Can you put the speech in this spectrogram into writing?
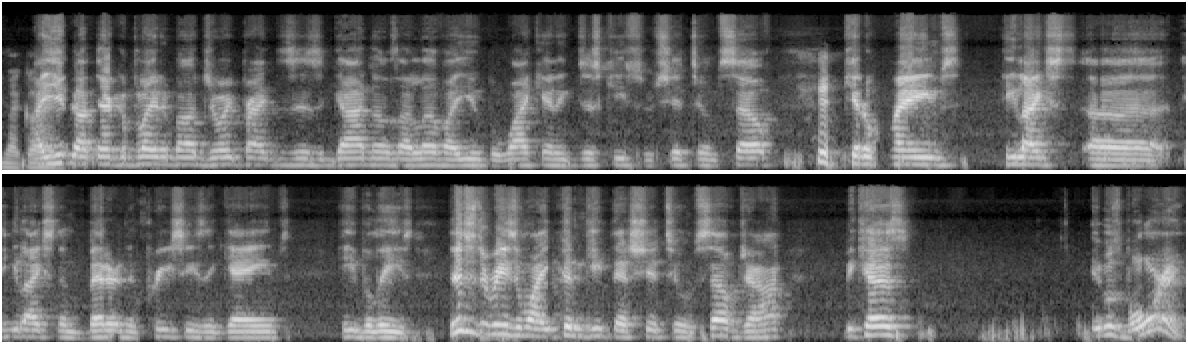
Yeah. Aiyuk out there complaining about joint practices, and God knows I love Aiyuk, but why can't he just keep some shit to himself? Kittle claims he likes uh, he likes them better than preseason games. He believes this is the reason why he couldn't keep that shit to himself, John, because it was boring.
